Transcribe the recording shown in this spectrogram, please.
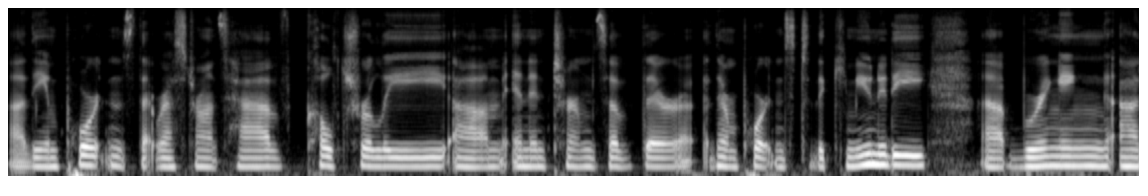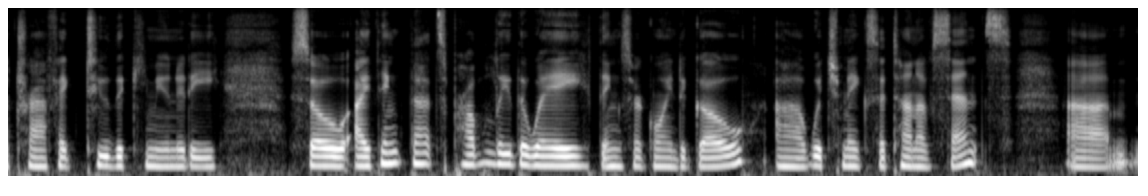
uh, the importance that restaurants have culturally um, and in terms of their their importance to the community, uh, bringing uh, traffic to the community. So I think that's probably the way things are going to go, uh, which makes a ton of sense. Um,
